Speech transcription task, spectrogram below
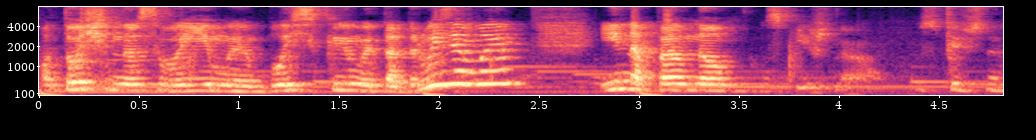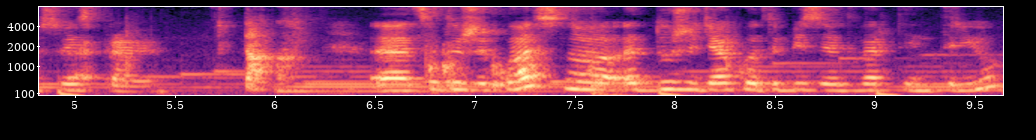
оточеною своїми близькими та друзями, і, напевно, успішною. Успішно в своїй справі. Так. Е, Це дуже класно. Е, Дуже дякую тобі за відверте інтерв'ю.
